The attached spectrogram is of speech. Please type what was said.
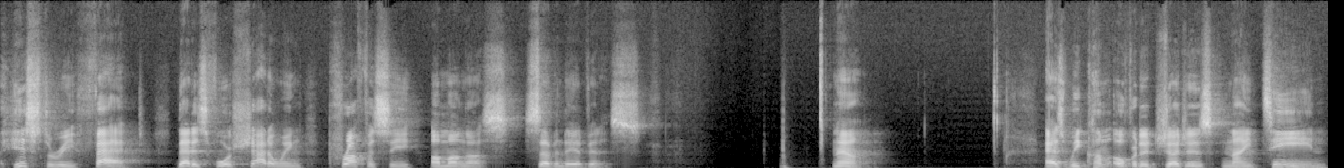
history fact that is foreshadowing prophecy among us Seven day Adventists. Now, as we come over to Judges 19,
